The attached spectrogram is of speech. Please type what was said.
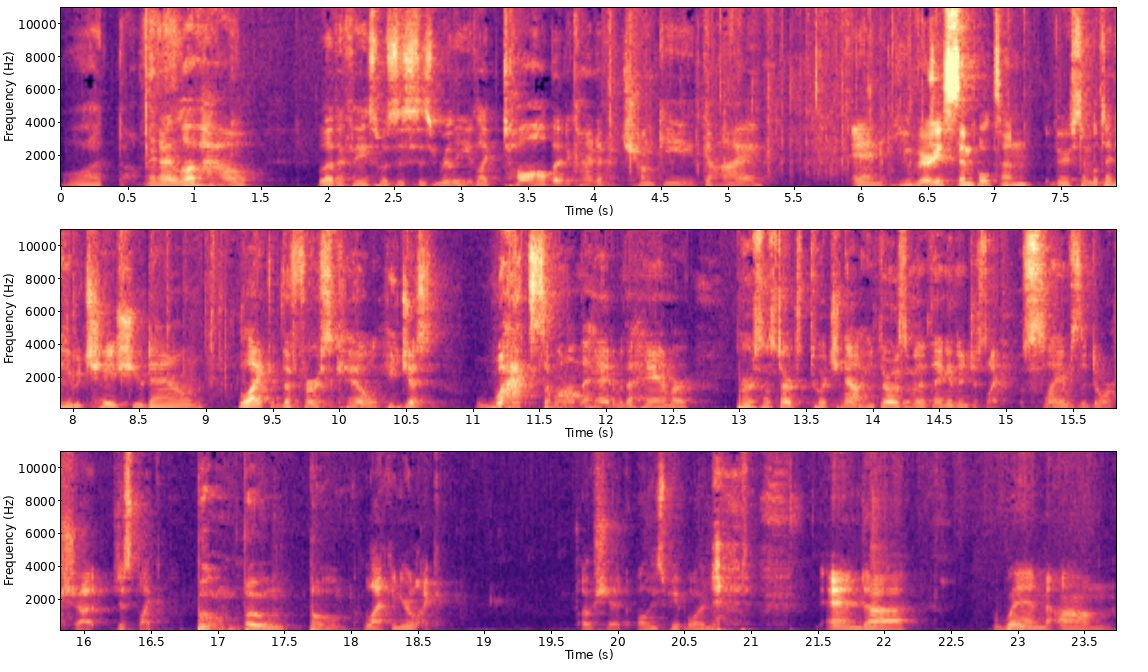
what the? And I love how Leatherface was just this really like tall but kind of chunky guy, and he would Very just, simpleton. very simpleton. He would chase you down. Like the first kill, he just whacks someone on the head with a hammer. Person starts twitching out. He throws him in the thing and then just like slams the door shut. Just like boom, boom, boom. Like, and you're like, oh shit, all these people are dead. And uh, when um,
